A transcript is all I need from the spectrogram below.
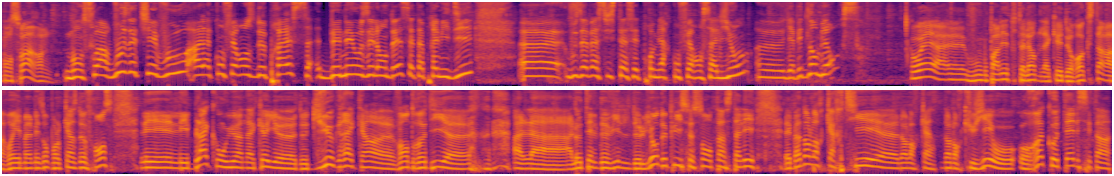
Bonsoir. Bonsoir. Vous étiez, vous, à la conférence de presse des Néo-Zélandais cet après-midi. Euh, vous avez assisté à cette première conférence à Lyon. Euh, il y avait de l'ambiance? Ouais, euh, vous parliez tout à l'heure de l'accueil de Rockstar à Royal Malmaison pour le 15 de France. Les, Blacks ont eu un accueil euh, de dieu grec hein, euh, vendredi à l'hôtel de ville de Lyon. Depuis, ils se sont installés eh ben, dans leur quartier, dans leur, dans QG au, Rock Hotel. C'est un,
